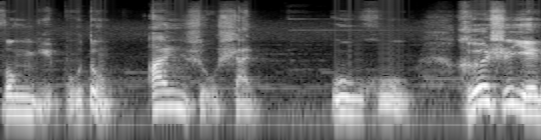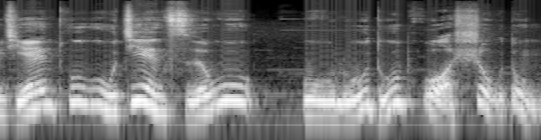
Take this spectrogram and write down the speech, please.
风雨不动安如山。呜呼！何时眼前突兀见此屋？五炉独破受冻。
